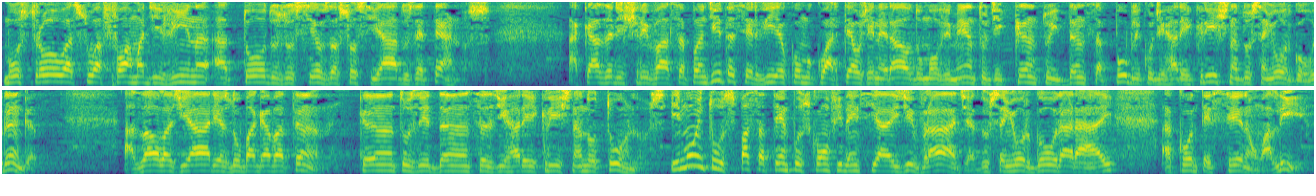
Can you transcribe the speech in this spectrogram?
mostrou a sua forma divina a todos os seus associados eternos. A casa de Srivasa Pandita servia como quartel-general do movimento de canto e dança público de Hare Krishna do Senhor Gouranga. As aulas diárias do Bhagavatam, cantos e danças de Hare Krishna noturnos e muitos passatempos confidenciais de Vraja do Senhor Gourarai aconteceram ali.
